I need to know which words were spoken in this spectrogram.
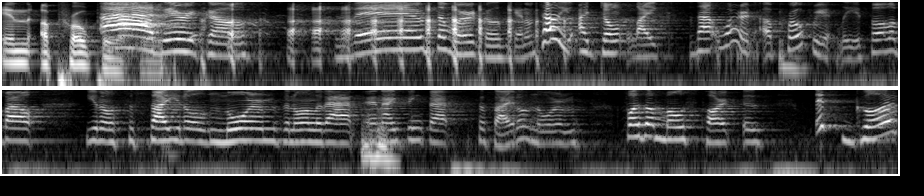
inappropriately. ah, there it goes. there the word goes again. I'm telling you, I don't like that word appropriately. It's all about you know societal norms and all of that, and I think that societal norms, for the most part, is it's good.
